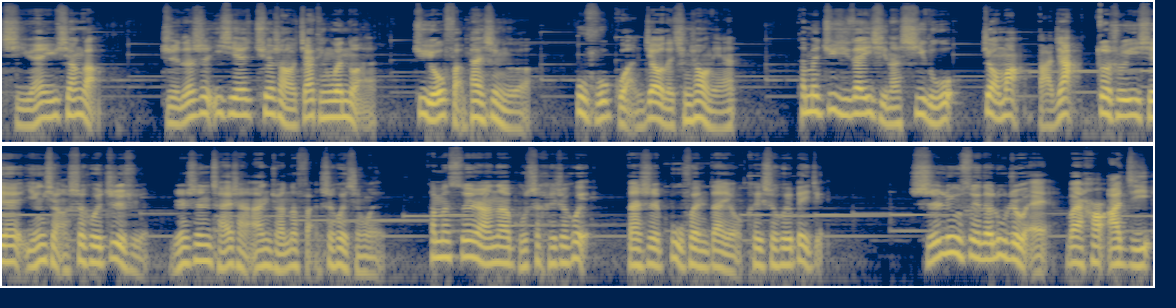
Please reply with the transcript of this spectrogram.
起源于香港，指的是一些缺少家庭温暖、具有反叛性格、不服管教的青少年。他们聚集在一起呢，吸毒、叫骂、打架，做出一些影响社会秩序、人身财产安全的反社会行为。他们虽然呢不是黑社会，但是部分带有黑社会背景。十六岁的陆志伟，外号阿基，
